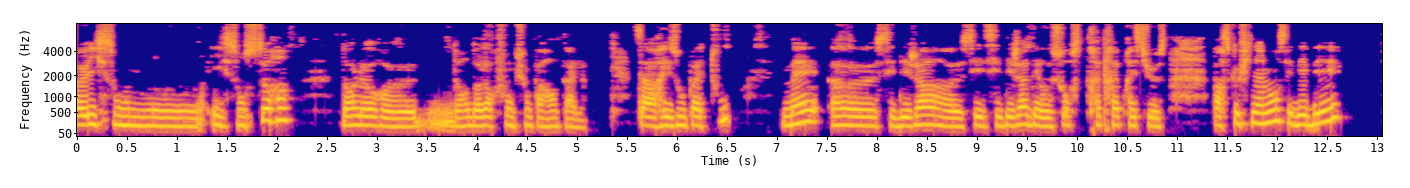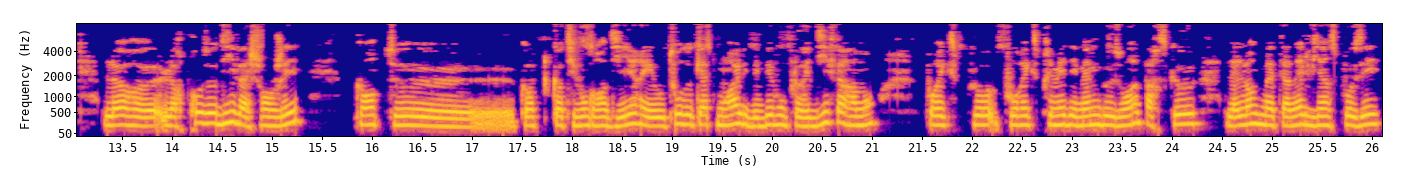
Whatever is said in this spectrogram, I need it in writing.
euh, ils sont ils sont sereins dans leur euh, dans, dans, leur fonction parentale. Ça résout pas tout, mais euh, c'est déjà c'est déjà des ressources très très précieuses parce que finalement ces bébés leur leur prosodie va changer quand quand quand ils vont grandir et autour de quatre mois les bébés vont pleurer différemment pour pour exprimer des mêmes besoins parce que la langue maternelle vient se poser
